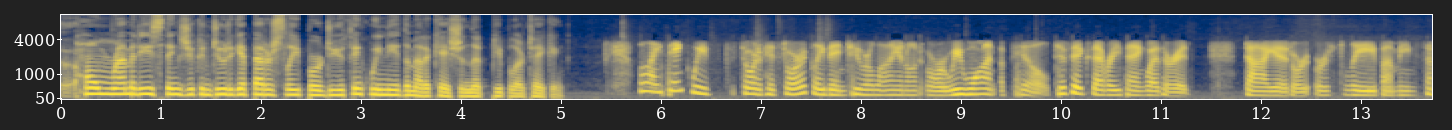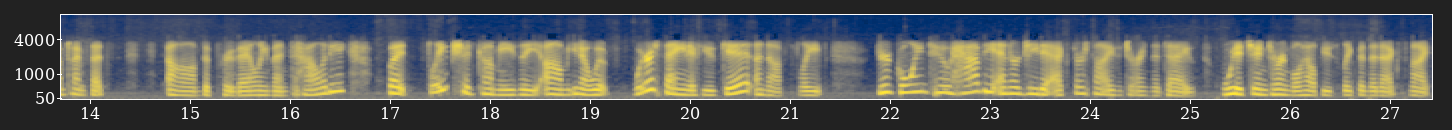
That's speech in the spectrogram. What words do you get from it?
uh, home remedies, things you can do to get better sleep? Or do you think we need the medication that people are taking? Well, I think we've sort of historically been too reliant on, or we want a pill to fix everything, whether it's diet or, or sleep. I mean, sometimes that's um, the prevailing mentality, but sleep should come easy. Um, you know, we're saying if you get enough sleep, you're going to have the energy to exercise during the day, which in turn will help you sleep in the next night.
